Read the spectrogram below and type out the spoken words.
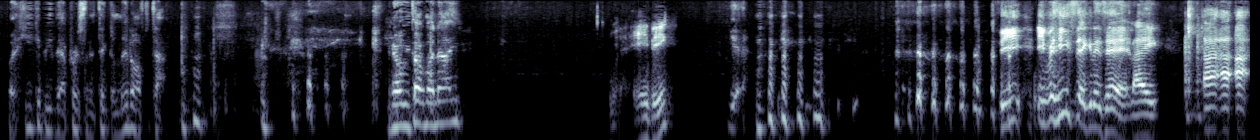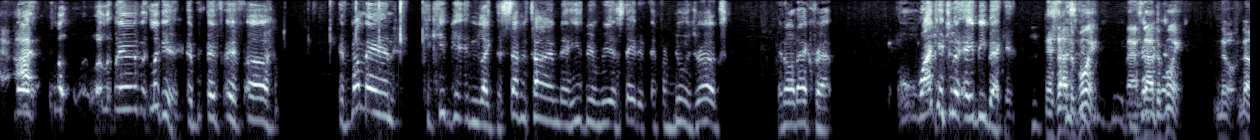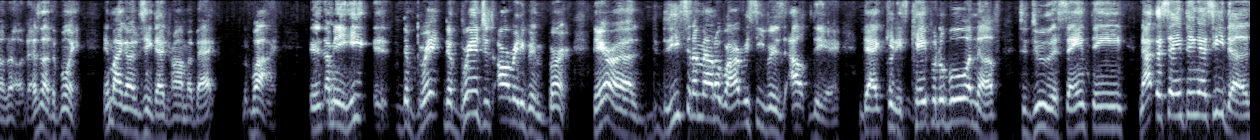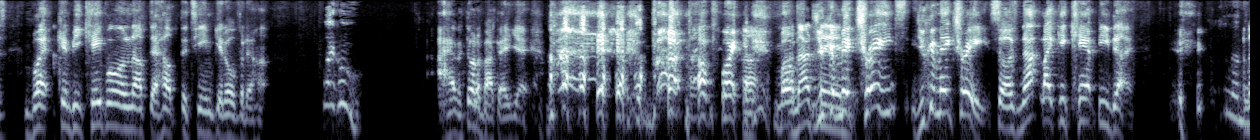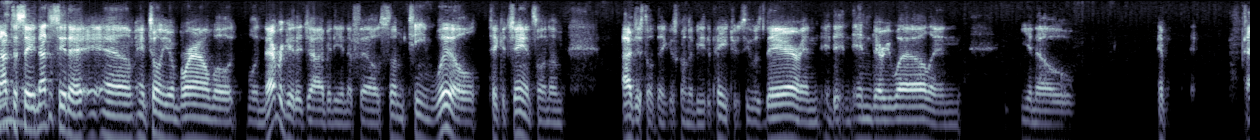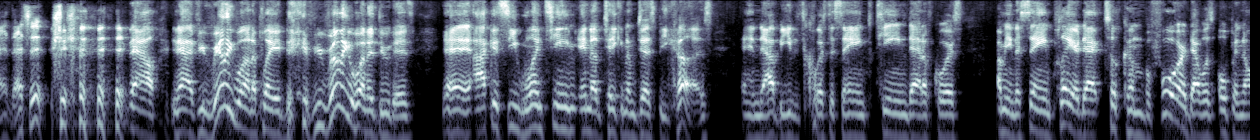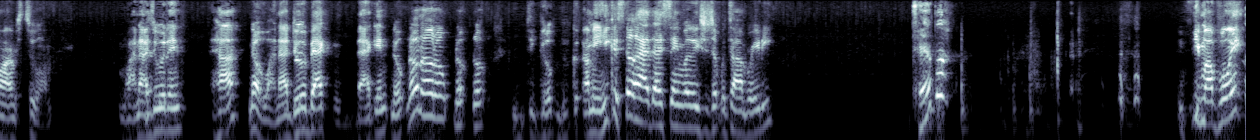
But he could be that person to take the lid off the top. you know what we talking about now? AB. Yeah. See, even he's shaking his head. Like, I, I, I, I look, look, man, look here. If if if uh if my man can keep getting like the seventh time that he's been reinstated from doing drugs and all that crap, why can't you let AB back in? That's not the point. That's not the point. No, no, no. That's not the point. Am I going to take that drama back? Why? I mean, he the bridge the bridge has already been burnt. There are a decent amount of wide receivers out there that can, is capable enough to do the same thing, not the same thing as he does, but can be capable enough to help the team get over the hump. Like who? I haven't thought about that yet. but my point, Uh, my- you saying- can make trades. You can make trades, so it's not like it can't be done. Not to say not to say that um, Antonio Brown will will never get a job in the NFL. Some team will take a chance on him. I just don't think it's going to be the Patriots. He was there and it didn't end very well, and you know, it, that, that's it. Now, now, if you really want to play, if you really want to do this, and I could see one team end up taking them just because, and that'd be, of course, the same team that, of course, I mean, the same player that took him before that was open arms to him. Why not do it in? Huh? No, why not do it back back in? No, no, no, no, no, no. I mean, he could still have that same relationship with Tom Brady. Tampa? See my point?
